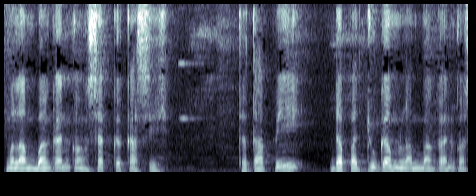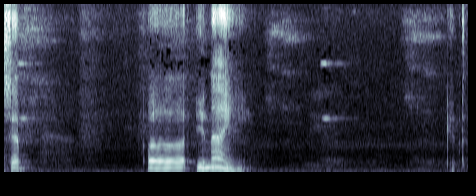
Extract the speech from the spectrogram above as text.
melambangkan konsep kekasih, tetapi dapat juga melambangkan konsep uh, inai. Gitu.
